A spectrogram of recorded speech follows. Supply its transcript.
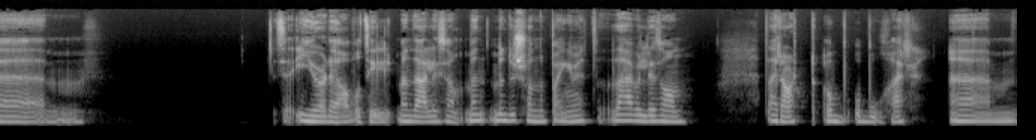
Ehm, jeg gjør det av og til, men, liksom, men, men, du skjønner poenget mitt. Det er veldig sånn Det er rart å, å bo her. Um,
